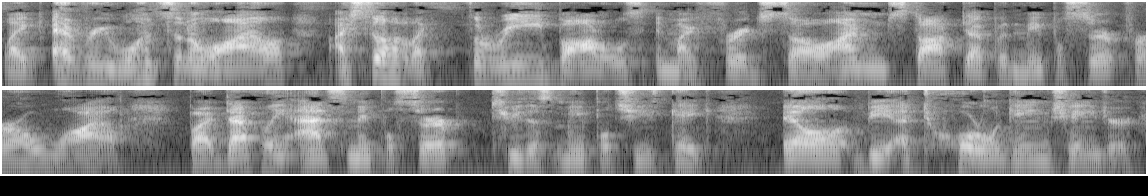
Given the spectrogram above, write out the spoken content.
like every once in a while. I still have like three bottles in my fridge, so I'm stocked up with maple syrup for a while. But definitely add some maple syrup to this maple cheesecake. It'll be a total game changer.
